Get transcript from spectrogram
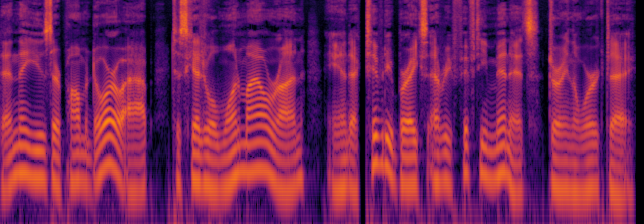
Then they use their Pomodoro app to schedule one mile run and activity breaks every 50 minutes during the workday.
